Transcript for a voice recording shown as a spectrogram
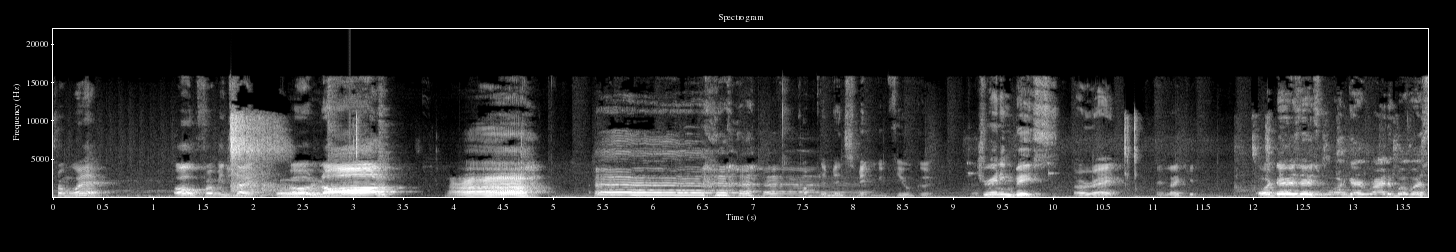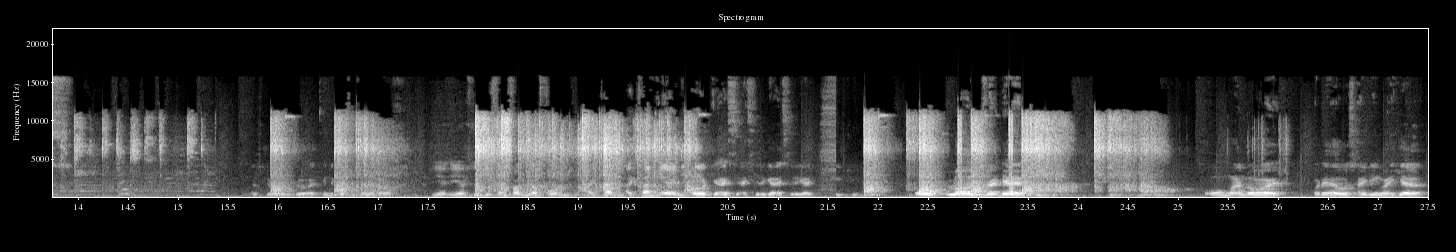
From where? Oh, from inside. Oh, Oh. lol! Ah! Compliments make me feel good. Training base. Alright. I like it. Oh, there is there's one guy right above us. Let's go, let's go. I think the guy's inside the house. You, you have to listen from your phone. I can't I can't hear anything. Okay, I see, I see the guy, I see the guy. Oh, lord, he's right there. Oh my lord. What the hell was hiding right here?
